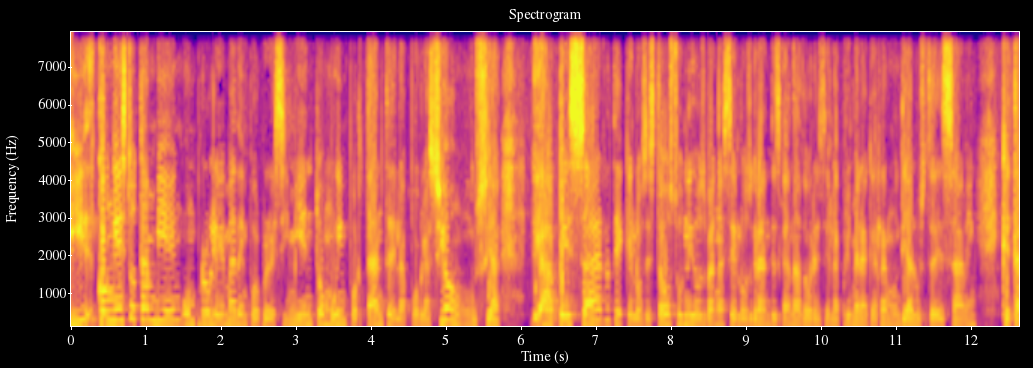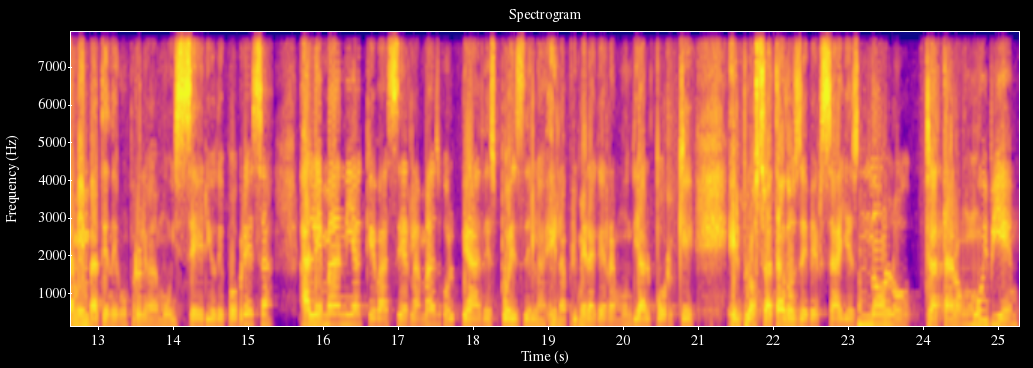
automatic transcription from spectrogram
Y con esto también un problema de empobrecimiento muy importante de la población. O sea, a pesar de que los Estados Unidos van a ser los grandes ganadores de la Primera Guerra Mundial, ustedes saben que también va a tener un problema muy serio de pobreza. Alemania, que va a ser la más golpeada después de la, en la Primera Guerra Mundial porque los tratados de Versalles no lo trataron muy bien.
